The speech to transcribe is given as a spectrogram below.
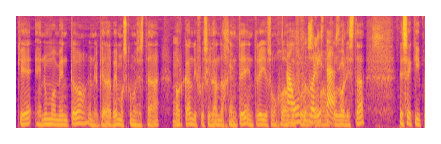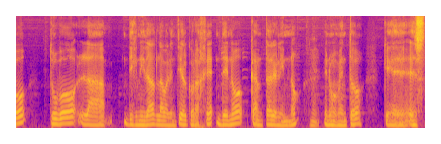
que en un momento en el que ahora vemos cómo se está ahorcando y fusilando a gente, entre ellos un jugador A de un fútbol, futbolista, a un sí. futbolista, ese equipo tuvo la dignidad, la valentía, el coraje de no cantar el himno en un momento que es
